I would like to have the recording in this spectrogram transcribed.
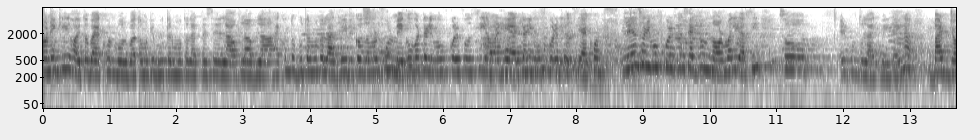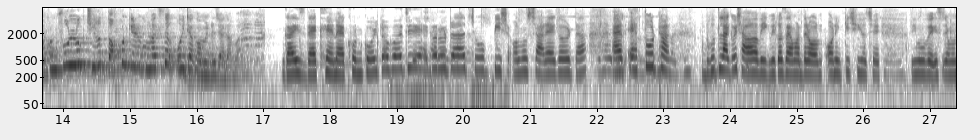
অনেকেই হয়তো বা এখন বলবা, তোমাকে ভূতের মতো লাগতেছে লাভ লাভ লা এখন তো ভূতের মতো লাগবেই বিকজ আমার ফুল মেকওভারটা রিমুভ করে ফেলছি, আমার হেয়ারটা রিমুভ করে ফেলছি, এখন লেন্সও রিমুভ করে ফেলছি, একদম নর্মালি আসি সো এরকম তো লাগবেই, তাই না? বাট যখন ফুল লুক ছিল, তখন কীরকম লাগছে, ওইটা কমেন্টে জানাবা। গাইজ দেখেন এখন কয়টা বাজে? এগারোটা চব্বিশ অলমোস্ট সাড়ে এগারোটা। অ্যান্ড এত ঠান্ডা ভূত লাগবে স্বাভাবিক বিকজ আমাদের অনেক কিছুই হচ্ছে রিমুভ হয়ে গেছে যেমন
